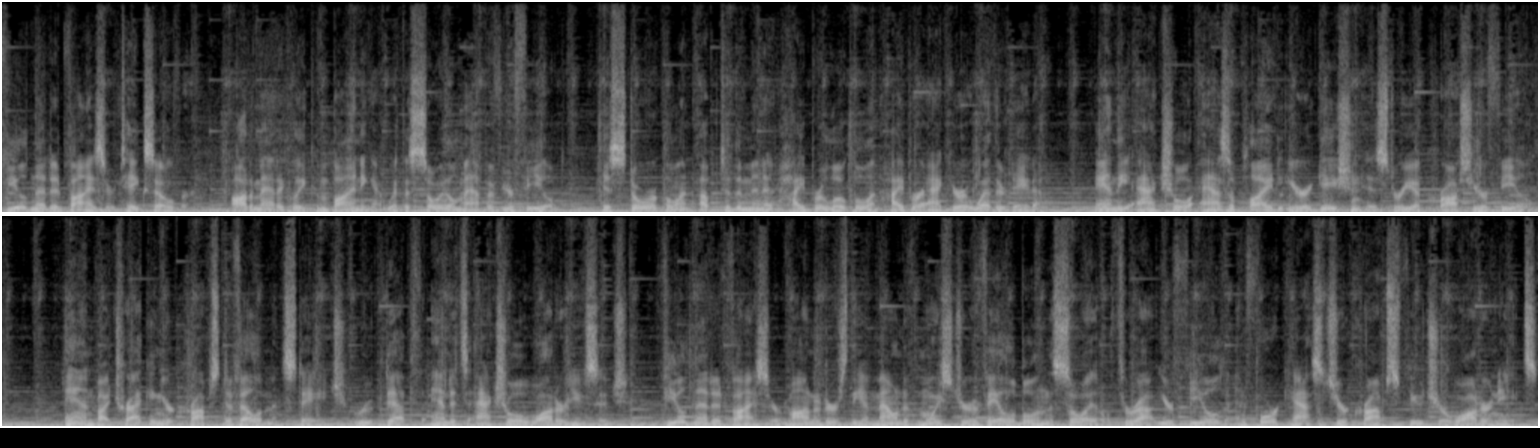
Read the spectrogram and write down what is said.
FieldNet Advisor takes over, automatically combining it with a soil map of your field, historical and up-to-the-minute hyperlocal and hyper-accurate weather data, and the actual as-applied irrigation history across your field. And by tracking your crop's development stage, root depth, and its actual water usage, FieldNet Advisor monitors the amount of moisture available in the soil throughout your field and forecasts your crop's future water needs.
